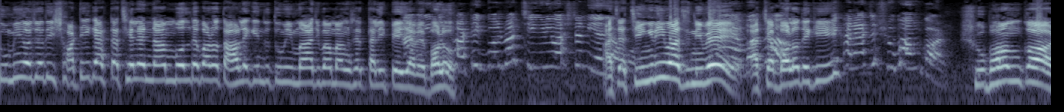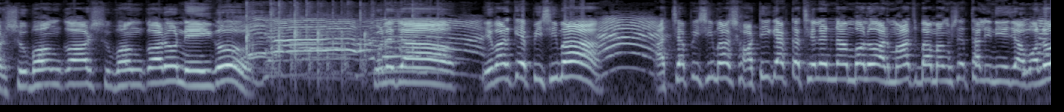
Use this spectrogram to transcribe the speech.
তুমিও যদি সঠিক একটা ছেলের নাম বলতে পারো তাহলে কিন্তু তুমি মাছ বা মাংসের থালি পেয়ে যাবে। বলো। সঠিক বলব চিংড়ি মাছটা নিয়ে আচ্ছা চিংড়ি মাছ নিবে? হ্যাঁ, আচ্ছা বলো দেখি। শুভঙ্কর। শুভঙ্কর শুভঙ্কর শুভঙ্করও নেই গো। চলে যাও। এবার কে পিসিমা? হ্যাঁ। আচ্ছা পিসিমা সঠিক একটা ছেলের নাম বলো আর মাছ বা মাংসের থালি নিয়ে যাও বলো।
